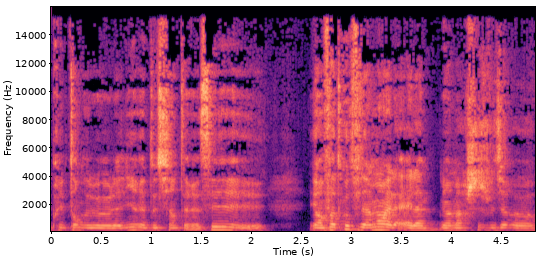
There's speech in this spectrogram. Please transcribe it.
pris le temps de la lire et de s'y intéresser. Et, et en fin de compte, finalement, elle, elle a bien marché. Je veux dire. Euh,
